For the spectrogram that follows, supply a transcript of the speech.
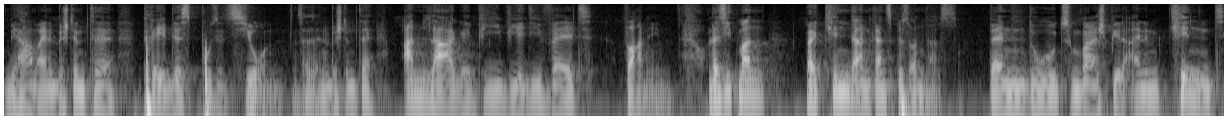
Wir haben eine bestimmte Prädisposition, das heißt eine bestimmte Anlage, wie wir die Welt wahrnehmen. Und da sieht man bei Kindern ganz besonders. Wenn du zum Beispiel einem Kind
